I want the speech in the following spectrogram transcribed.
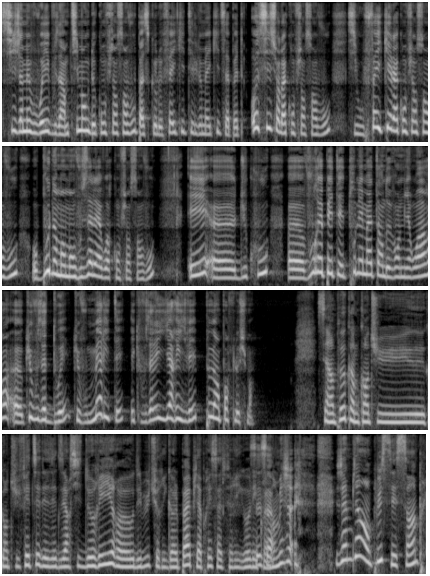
si jamais vous voyez que vous avez un petit manque de confiance en vous, parce que le fake it till you make it, ça peut être aussi sur la confiance en vous. Si vous fakez la confiance en vous, au bout d'un moment, vous allez avoir confiance en vous. Et euh, du coup, euh, vous répétez tous les matins devant le miroir euh, que vous êtes doué, que vous méritez et que vous allez y arriver, peu importe le chemin. C'est un peu comme quand tu, quand tu fais des exercices de rire. Euh, au début, tu rigoles pas, puis après, ça te fait rigoler. Quoi. Non, mais j'aime bien. En plus, c'est simple.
